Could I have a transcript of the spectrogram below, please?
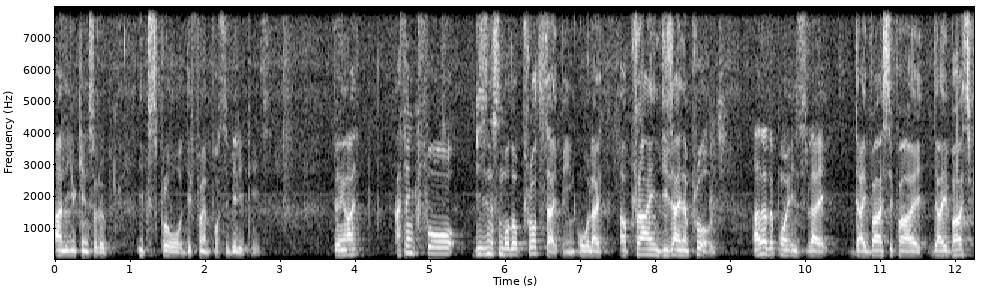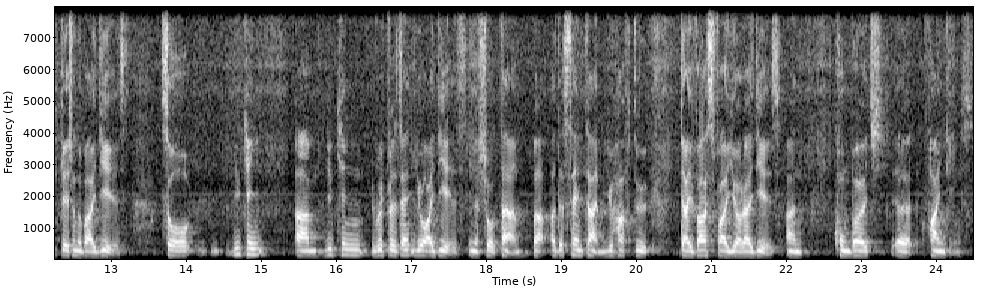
and you can sort of explore different possibilities. Then I, I think for business model prototyping or like applying design approach, another point is like diversify, diversification of ideas. So you can, um, you can represent your ideas in a short term, but at the same time, you have to diversify your ideas and converge uh, findings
